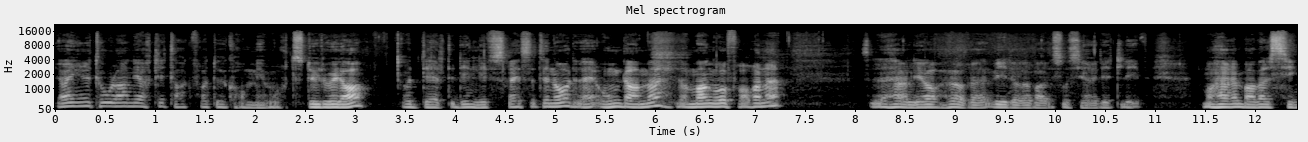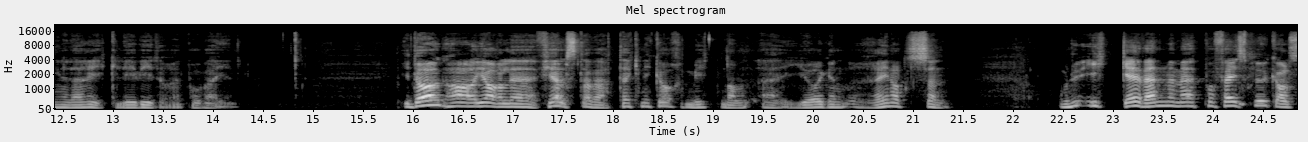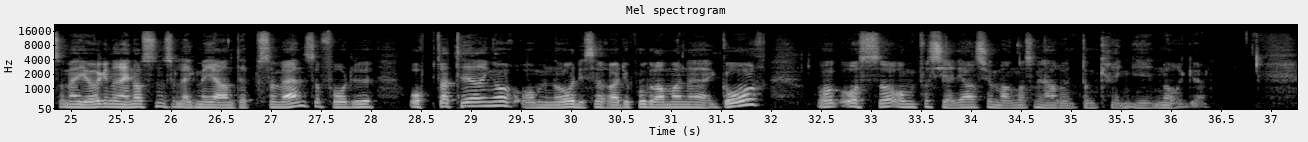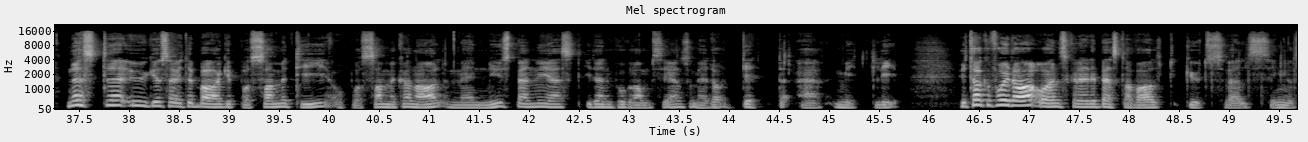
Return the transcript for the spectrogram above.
Ja, Ingrid Toland, hjertelig takk for at du kom i vårt studio i dag og delte din livsreise til nå. Du er ung dame, du har mange år foran deg, så det er herlig å høre videre hva det som skjer i ditt liv. Må Herren bare velsigne deg rikelig videre på veien. I dag har Jarle Fjelstad vært tekniker. Mitt navn er Jørgen Reinertsen. Om du ikke er venn med meg på Facebook, altså med Jørgen Reinertsen, så legg meg gjerne til som venn, så får du oppdateringer om når disse radioprogrammene går, og også om forskjellige arrangementer som vi har rundt omkring i Norge. Neste uke så er vi tilbake på samme tid og på samme kanal med en ny spennende gjest i denne programserien som heter 'Dette er mitt liv'. Vi takker for i dag og ønsker deg det beste av alt Guds velsignelse.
